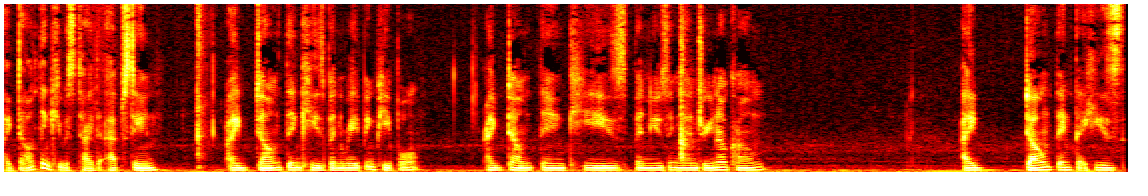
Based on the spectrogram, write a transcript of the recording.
I don't think he was tied to Epstein. I don't think he's been raping people. I don't think he's been using adrenochrome. I don't think that he's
